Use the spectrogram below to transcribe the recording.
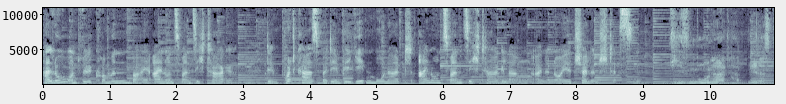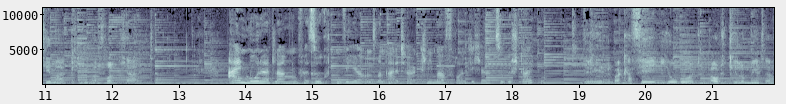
Hallo und willkommen bei 21 Tage, dem Podcast, bei dem wir jeden Monat 21 Tage lang eine neue Challenge testen. Diesen Monat hatten wir das Thema klimafreundlicher Alltag. Ein Monat lang versuchten wir, unseren Alltag klimafreundlicher zu gestalten. Wir reden über Kaffee, Joghurt, Autokilometer,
